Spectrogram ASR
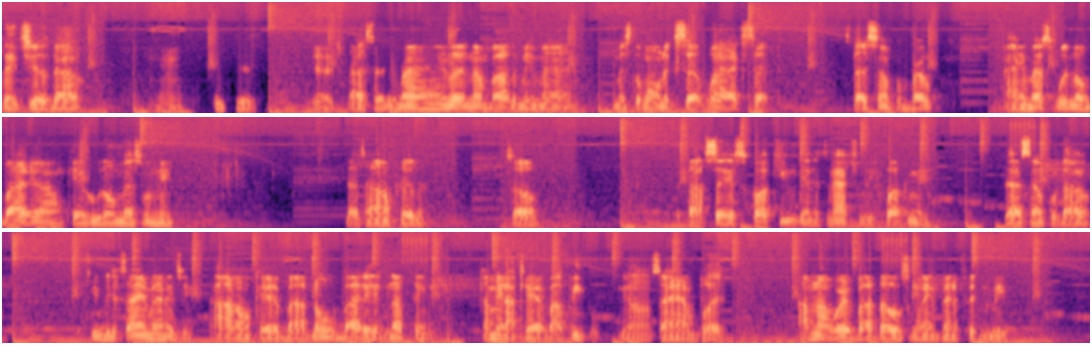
Big chill, dog. Mm-hmm. Big chill. Yeah, I said, man, ain't letting nothing bother me, man. Mister won't accept what I accept. That simple, bro. I ain't messing with nobody. I don't care who don't mess with me. That's how I'm feeling. So, if I say it's fuck you, then it's naturally fuck me. That simple, dog. Give me the same energy. I don't care about nobody and nothing. I mean, I care about people, you know what I'm saying? But I'm not worried about those who ain't benefiting me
